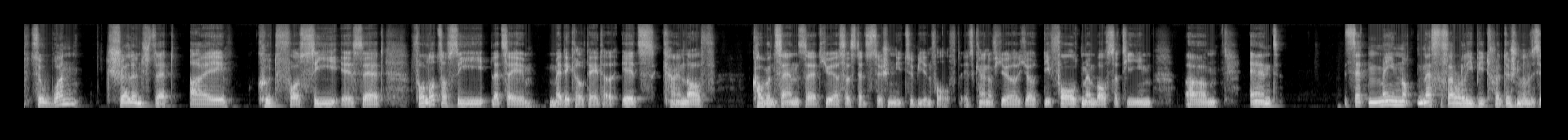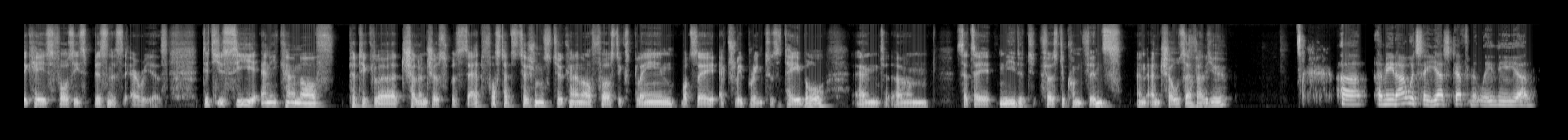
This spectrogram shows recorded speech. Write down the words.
So one challenge that I could foresee is that for lots of the, let's say, medical data, it's kind of common sense that you as a statistician need to be involved. It's kind of your your default member of the team, um, and that may not necessarily be traditionally the case for these business areas. Did you see any kind of particular challenges with that for statisticians to kind of first explain what they actually bring to the table and um, that they needed first to convince and, and show their value? Uh, I mean, I would say yes, definitely. The um,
